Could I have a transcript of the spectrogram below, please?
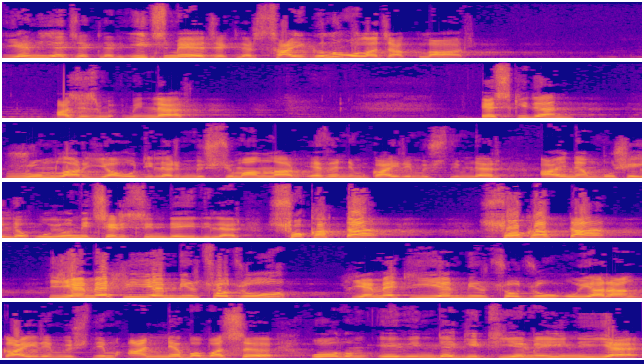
yemeyecekler, içmeyecekler, saygılı olacaklar. Aziz müminler, eskiden Rumlar, Yahudiler, Müslümanlar, efendim gayrimüslimler aynen bu şekilde uyum içerisindeydiler. Sokakta, sokakta yemek yiyen bir çocuğu, yemek yiyen bir çocuğu uyaran gayrimüslim anne babası, oğlum evinde git yemeğini ye.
